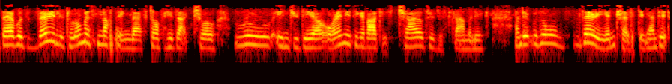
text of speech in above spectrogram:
there was very little, almost nothing left of his actual rule in Judea or anything about his childhood, his family. And it was all very interesting and it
